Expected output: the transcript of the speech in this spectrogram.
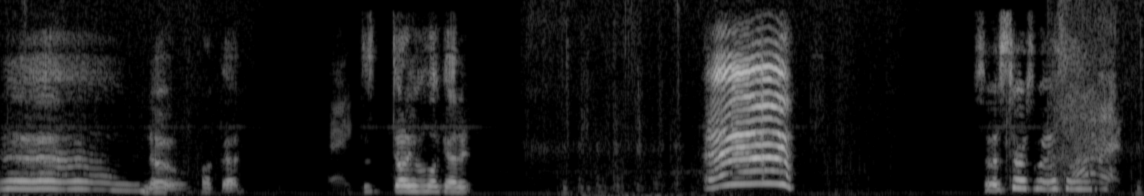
Ah, no, fuck that. Hey. Just don't even look at it. Ah! So it starts with. Stop Uh, it!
